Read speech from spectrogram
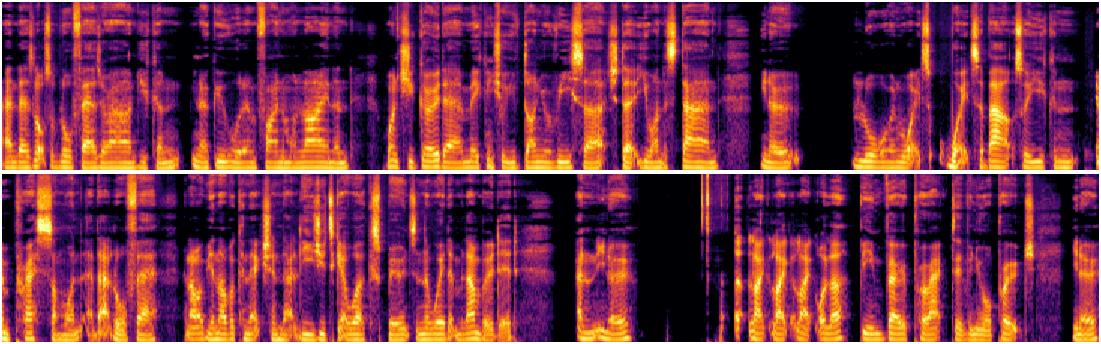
and there's lots of law fairs around. You can you know Google them, find them online, and once you go there, making sure you've done your research, that you understand, you know, law and what it's what it's about so you can impress someone at that law fair and that might be another connection that leads you to get work experience in the way that Milambo did and you know like like like Ola being very proactive in your approach. You know,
